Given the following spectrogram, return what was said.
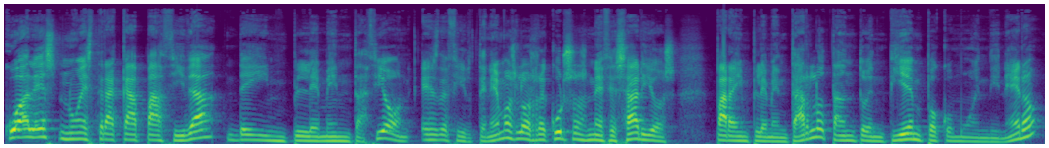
cuál es nuestra capacidad de implementación. Es decir, ¿tenemos los recursos necesarios para implementarlo, tanto en tiempo como en dinero?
